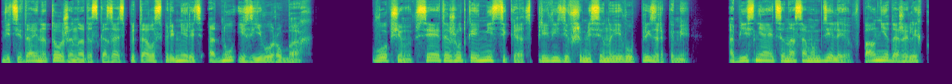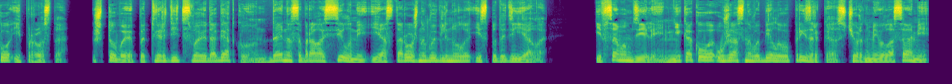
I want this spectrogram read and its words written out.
Ведь и Дайна тоже, надо сказать, пыталась примерить одну из его рубах. В общем, вся эта жуткая мистика с привидевшимися наяву призраками объясняется на самом деле вполне даже легко и просто. Чтобы подтвердить свою догадку, Дайна собралась силами и осторожно выглянула из-под одеяла. И в самом деле, никакого ужасного белого призрака с черными волосами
